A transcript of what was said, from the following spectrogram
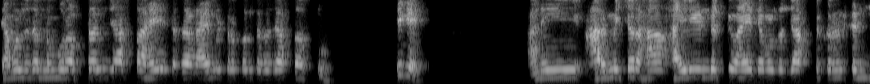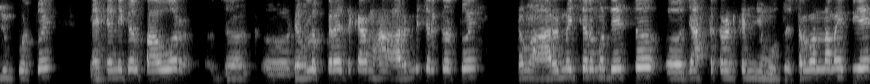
त्यामुळे त्याचा नंबर ऑफ टर्न जास्त आहे. त्याचा डायमीटर पण त्याचा जास्त असतो. ठीक आहे? आणि आर्मेचर हा हायली इंडक्टिव्ह आहे. त्यामुळे तो जास्त करंट कंझ्युम करतोय. मेकॅनिकल पॉवर डेव्हलप करायचं काम हा आर्मेचर करतोय. त्यामुळे आर्मेचर मध्येच जास्त करंट कंझ्युम होतोय. सर्वांना माहिती आहे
